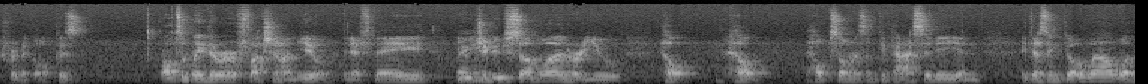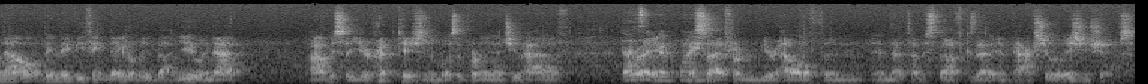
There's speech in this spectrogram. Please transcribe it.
critical because ultimately they're a reflection on you. And if they you Right. introduce someone or you help help help someone in some capacity and it doesn't go well, well now they maybe think negatively about you and that obviously your reputation is the most important thing that you have. That's right? a good point. Aside from your health and, and that type of stuff, because that impacts your relationships.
